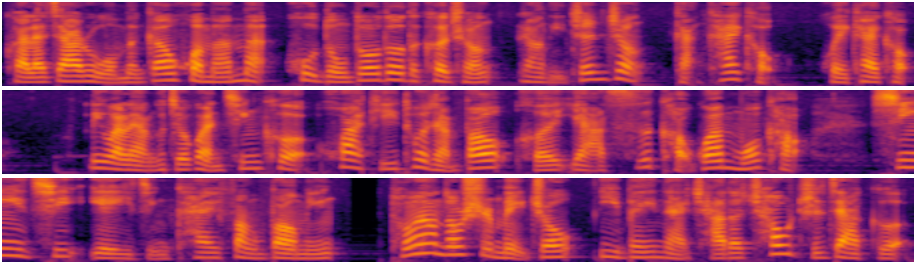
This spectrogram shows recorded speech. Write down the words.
快来加入我们干货满满、互动多多的课程，让你真正敢开口、会开口。另外两个酒馆轻课话题拓展包和雅思考官模考，新一期也已经开放报名，同样都是每周一杯奶茶的超值价格。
